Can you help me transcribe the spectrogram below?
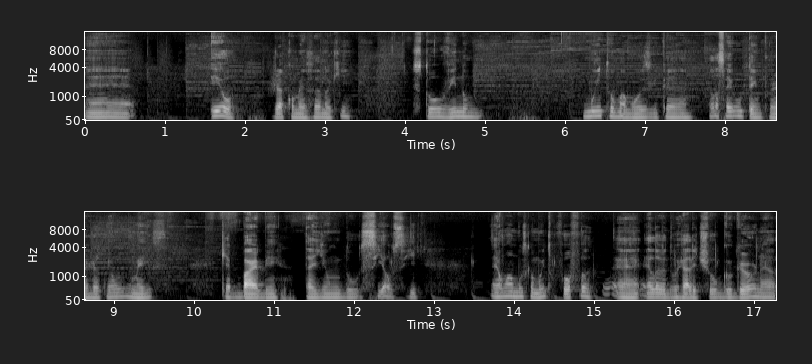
É, eu já começando aqui, estou ouvindo muito uma música. Ela saiu um tempo, né? já tem um mês, que é Barbie, da Yoon do CLC. É uma música muito fofa. É, ela é do reality show Good Girl, né?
